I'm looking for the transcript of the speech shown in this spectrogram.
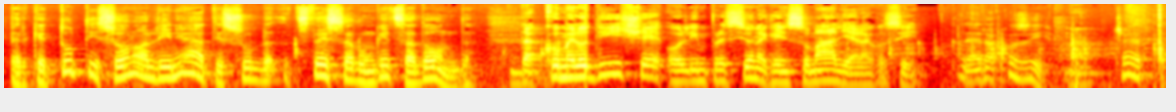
perché tutti sono allineati sulla stessa lunghezza d'onda. Da come lo dice ho l'impressione che in Somalia era così. Era così, certo.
